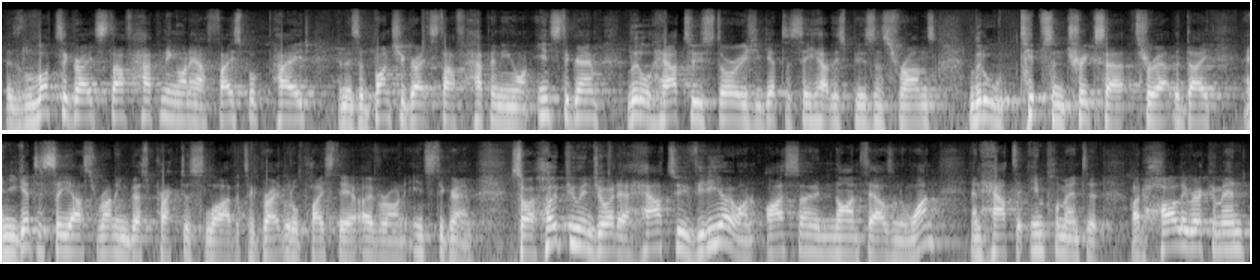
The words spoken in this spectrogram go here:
There's lots of great stuff happening on our Facebook page, and there's a bunch of great stuff happening on Instagram. Little how to stories, you get to see how this business runs, little tips and tricks throughout the day, and you get to see us running Best Practice Live. It's a great little place there over on Instagram. So I hope you enjoyed our how to video on ISO 9001 and how to implement it. I'd highly recommend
